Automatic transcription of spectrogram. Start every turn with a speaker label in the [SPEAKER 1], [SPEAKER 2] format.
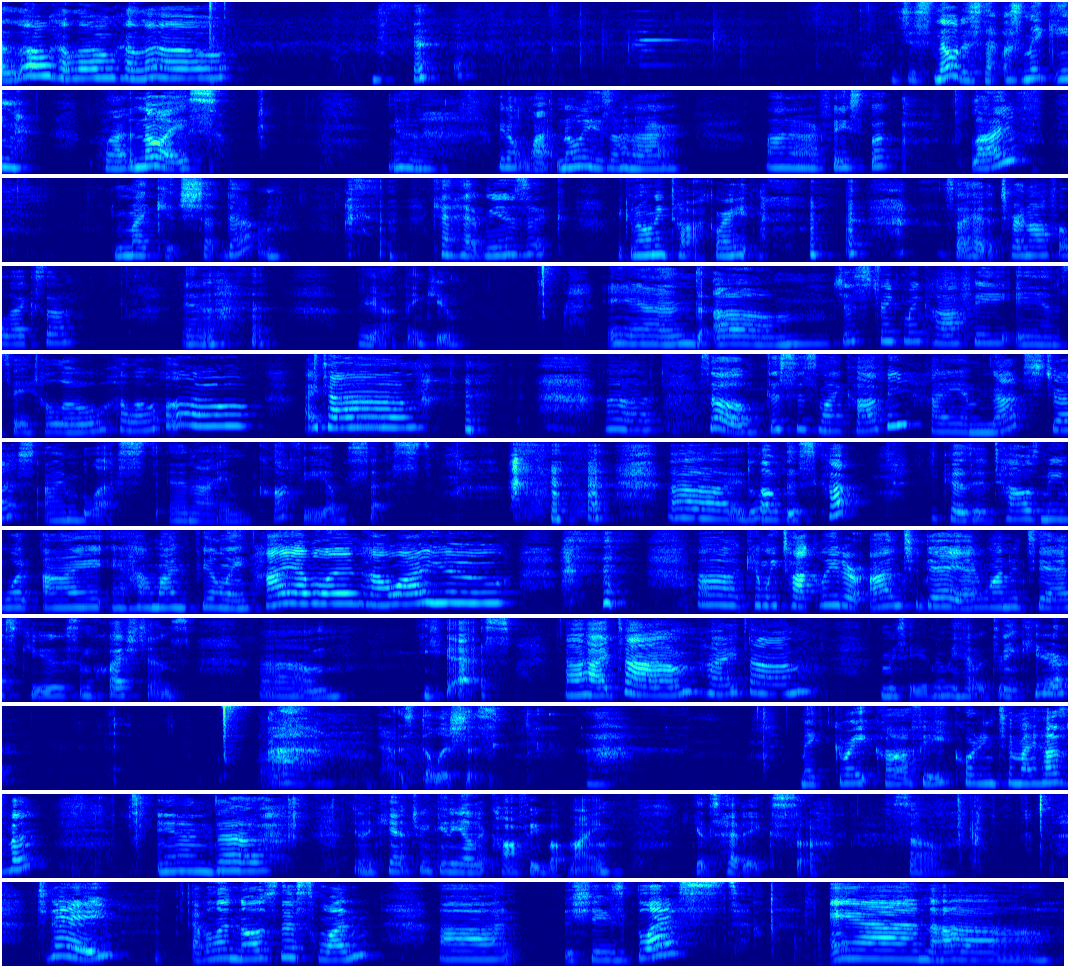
[SPEAKER 1] Hello, hello, hello. I just noticed that was making a lot of noise. Uh, we don't want noise on our on our Facebook live. We might get shut down. Can't have music. I can only talk, right? so I had to turn off Alexa. And yeah, thank you. And um, just drink my coffee and say hello, hello, hello. Hi, Tom. uh, so this is my coffee. I am not stressed. I'm blessed, and I am coffee obsessed. uh, I love this cup because it tells me what I and how I'm feeling. Hi, Evelyn. How are you? uh, can we talk later on today? I wanted to ask you some questions. Um, yes. Uh, hi, Tom. Hi, Tom. Let me see. Let me have a drink here. Ah, that was delicious. Ah, make great coffee, according to my husband. And, uh, and I can't drink any other coffee but mine. He gets headaches. So, so today, Evelyn knows this one. Uh, she's blessed and uh,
